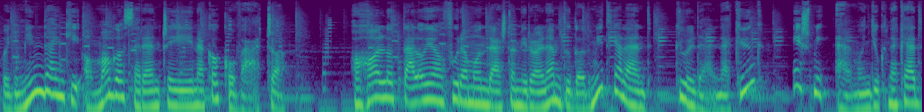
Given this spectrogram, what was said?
hogy mindenki a maga szerencséjének a kovácsa. Ha hallottál olyan furamondást, amiről nem tudod, mit jelent, küld el nekünk, és mi elmondjuk neked.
